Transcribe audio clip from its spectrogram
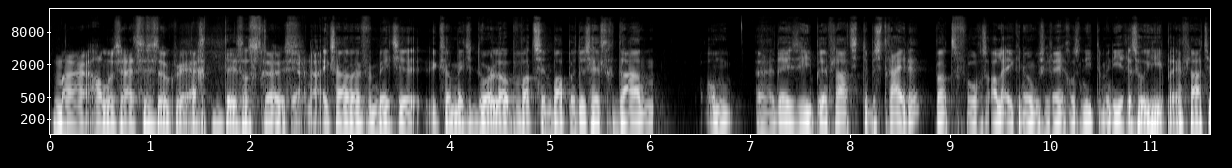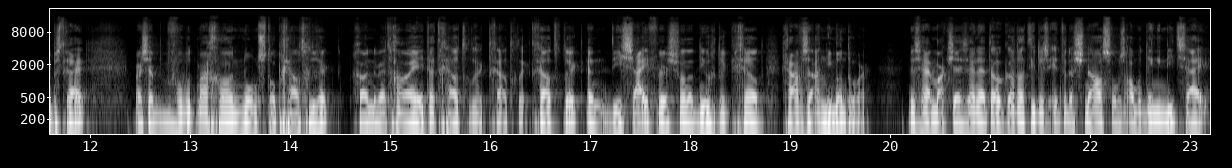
Maar anderzijds is het ook weer echt desastreus. Ja, nou, ik zou even een beetje, ik zou een beetje doorlopen wat Zimbabwe dus heeft gedaan om eh, deze hyperinflatie te bestrijden. Wat volgens alle economische regels niet de manier is hoe je hyperinflatie bestrijdt. Maar ze hebben bijvoorbeeld maar gewoon non-stop geld gedrukt. Gewoon, er werd gewoon de hele tijd geld gedrukt, geld gedrukt, geld gedrukt. En die cijfers van dat nieuw gedrukte geld gaven ze aan niemand door. Dus hè, Max, jij zei net ook al dat hij dus internationaal soms allemaal dingen niet zei.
